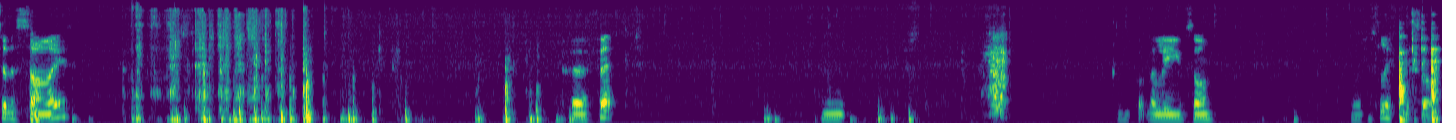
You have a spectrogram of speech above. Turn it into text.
to the side. Perfect. And the leaves on. We'll just lift this up.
